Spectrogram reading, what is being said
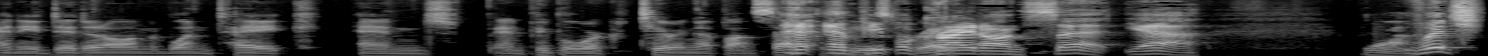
and he did it all in one take and and people were tearing up on set. and, and people cried on set. Yeah. Yeah. Which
